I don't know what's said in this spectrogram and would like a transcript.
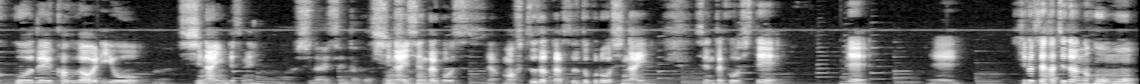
ここで角換わりをうんしないんですね。まあしない選択をしない選択。択をし、まあ普通だったらするところをしない選択をして、で、えー広瀬八段の方も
